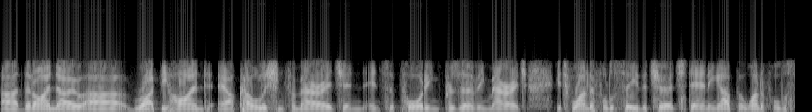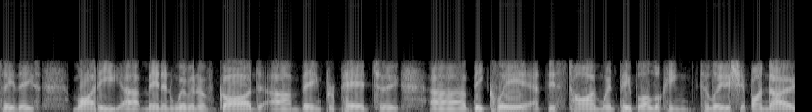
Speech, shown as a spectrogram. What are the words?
uh, that I know are right behind our coalition for marriage and, and supporting preserving marriage. It's wonderful to see the church standing up, but wonderful to see these mighty uh, men and women of God um, being prepared to uh, be clear at this time when people are looking to leadership. I know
